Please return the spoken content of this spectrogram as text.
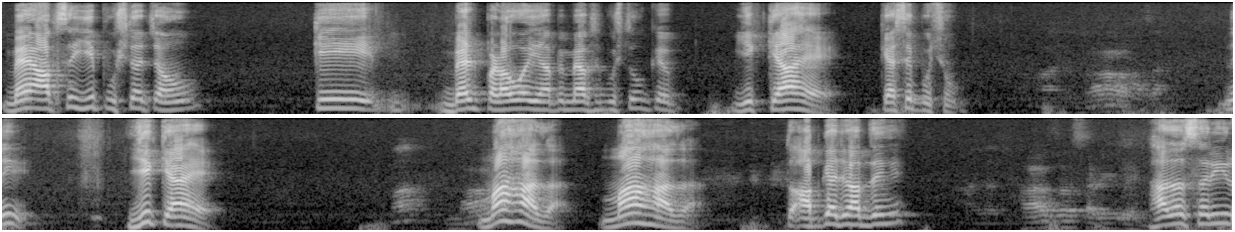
मैं आपसे ये पूछना चाहूँ कि बेड पड़ा हुआ यहाँ पे, मैं आपसे पूछता हूँ कि ये क्या है? कैसे पूछूँ? नहीं, ये क्या है? माँ हाजा माँ हाजा। तो आप क्या जवाब देंगे? हाजा शरीर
